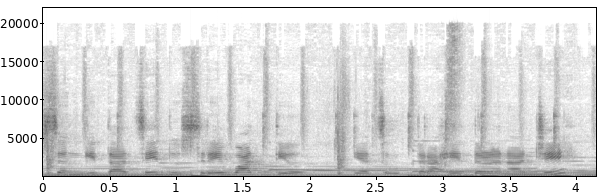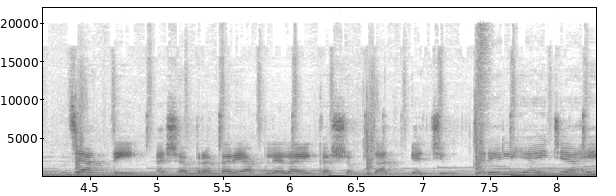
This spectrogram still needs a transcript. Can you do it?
संगीताचे दुसरे वाद्य. याचं उत्तर आहे दळणाचे जाते. अशा प्रकारे आपल्याला एका शब्दात याची उत्तरे लिहायची आहे.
